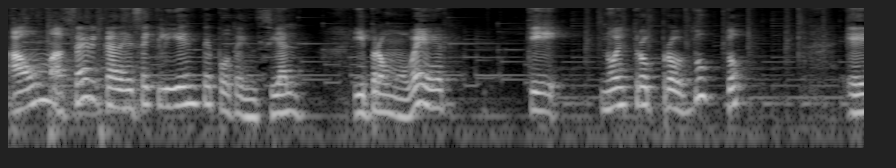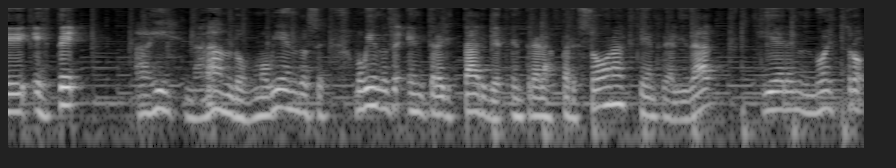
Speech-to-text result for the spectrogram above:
aún más cerca de ese cliente potencial y promover que nuestro producto eh, esté ahí nadando, moviéndose, moviéndose entre el target, entre las personas que en realidad quieren nuestro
